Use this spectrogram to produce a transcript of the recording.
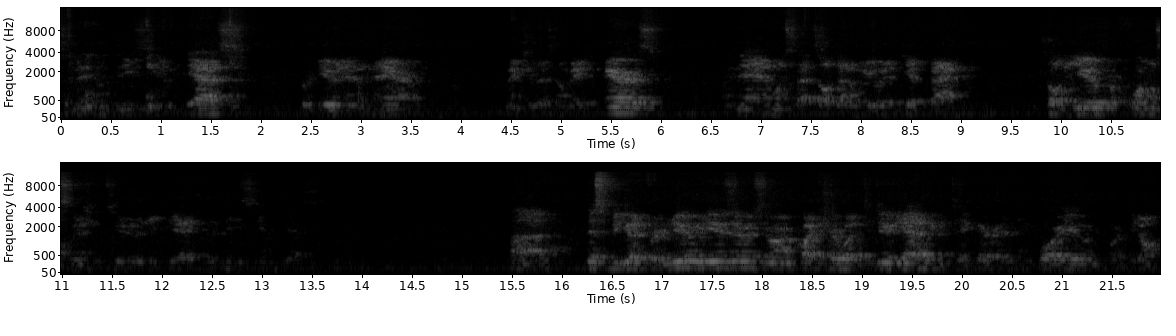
submit them to ECMPS, review it in there, make sure there's no major errors. And then, once that's all done, we would give back control to you for formal submission to the EPA to the ECMPS. Uh, This would be good for new users who aren't quite sure what to do yet. We can take care of everything for you. Or if you don't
